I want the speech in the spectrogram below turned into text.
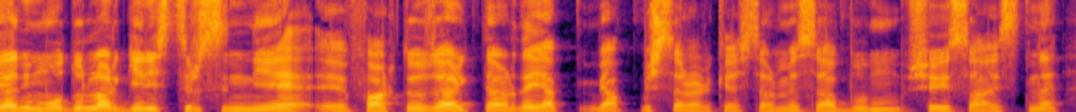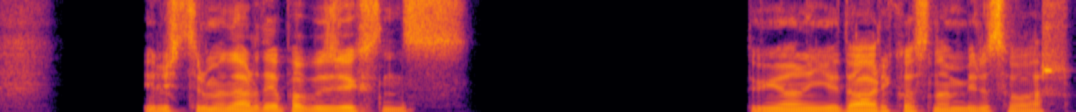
yani modüller geliştirsin diye e, farklı özelliklerde yap- yapmışlar arkadaşlar. Mesela bu şey sayesinde geliştirmeler de yapabileceksiniz. Dünyanın 7 harikasından birisi var.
